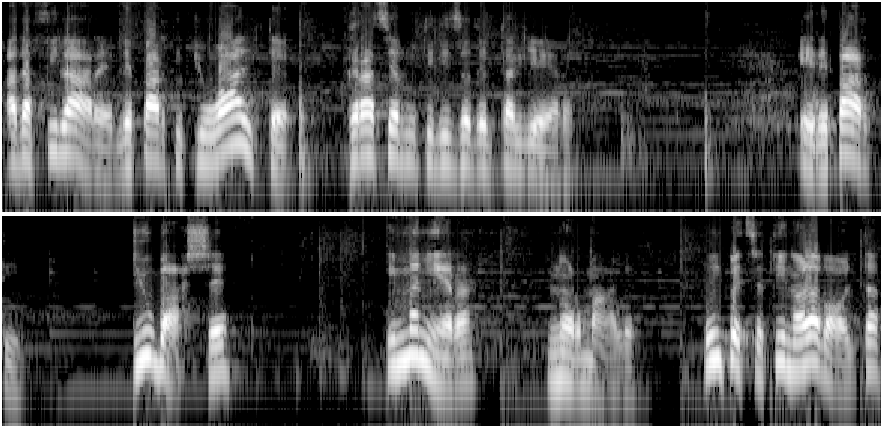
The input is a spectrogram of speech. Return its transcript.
ad affilare le parti più alte grazie all'utilizzo del tagliere e le parti più basse in maniera normale. Un pezzettino alla volta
